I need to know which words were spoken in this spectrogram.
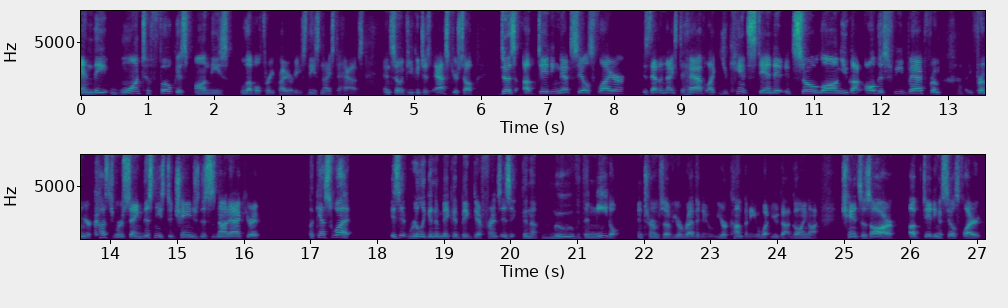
and they want to focus on these level three priorities, these nice to haves. And so if you could just ask yourself, does updating that sales flyer is that a nice to have? Like you can't stand it. It's so long. You got all this feedback from from your customers saying this needs to change. This is not accurate. But guess what? Is it really going to make a big difference? Is it going to move the needle in terms of your revenue your company what you got going on? Chances are updating a sales flyer,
